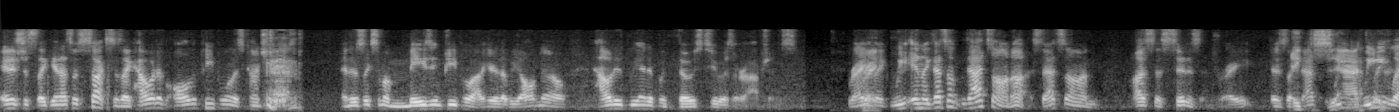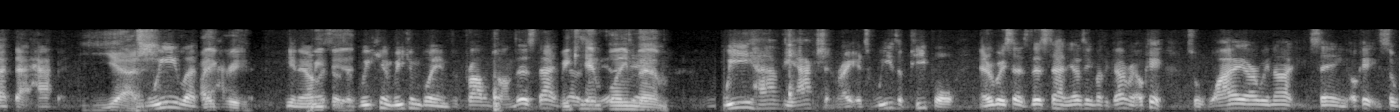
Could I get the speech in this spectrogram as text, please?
and it's just like, and that's what sucks. Is like, how out of all the people in this country, and there's like some amazing people out here that we all know, how did we end up with those two as our options? Right? Right. Like we and like that's on that's on us. That's on us as citizens, right? It's like that's we, we let that happen. Yes. We let that I agree. happen. You know, We did. like we can we can blame the problems on this, that, we can't At the end of blame them. We have the action, right? It's we the people, and everybody says this, that, and the other thing about the government. Okay, so why are we not saying, okay, so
